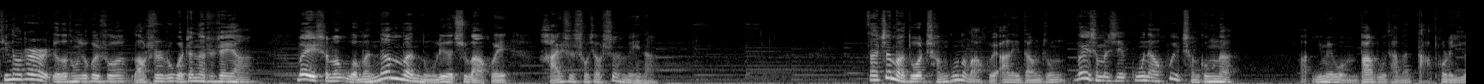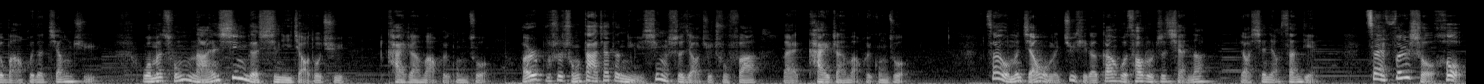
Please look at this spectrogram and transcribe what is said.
听到这儿，有的同学会说：“老师，如果真的是这样，为什么我们那么努力的去挽回，还是收效甚微呢？”在这么多成功的挽回案例当中，为什么这些姑娘会成功呢？啊，因为我们帮助他们打破了一个挽回的僵局。我们从男性的心理角度去开展挽回工作，而不是从大家的女性视角去出发来开展挽回工作。在我们讲我们具体的干货操作之前呢，要先讲三点。在分手后，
